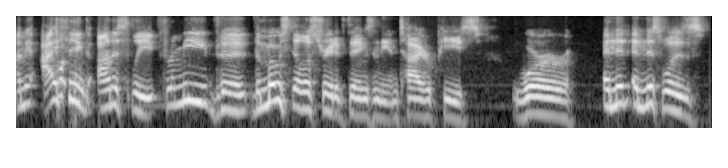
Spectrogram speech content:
I mean, I but, think honestly, for me, the the most illustrative things in the entire piece were, and th- and this was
